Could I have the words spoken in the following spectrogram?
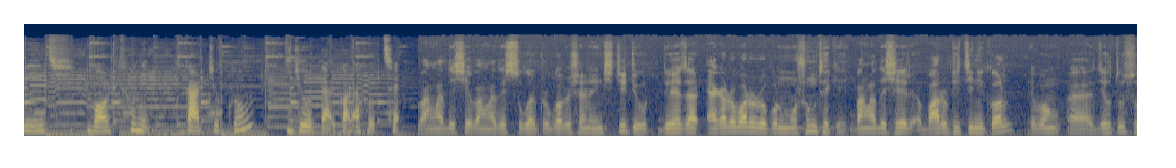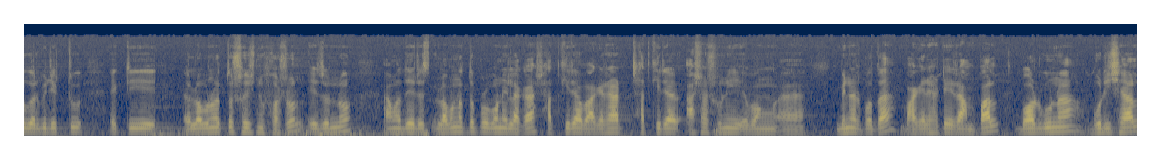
বীজ বর্ধনে কার্যক্রম জোরদার করা হচ্ছে। বাংলাদেশে বাংলাদেশ সুগার কোর গবেষণা ইনস্টিটিউট দুই হাজার এগারো বারো রোপণ মৌসুম থেকে বাংলাদেশের বারোটি চিনিকল এবং যেহেতু সুগার বিট একটু একটি লবণাক্ত সহিষ্ণু ফসল, এজন্য আমাদের লবণাক্ত প্রবণ এলাকা সাতক্ষীরা, বাগেরহাট, সাতক্ষীরার আশাশুনি এবং বেনারপোতা বাগেরহাটে রামপাল, বটগুনা, বরিশাল,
